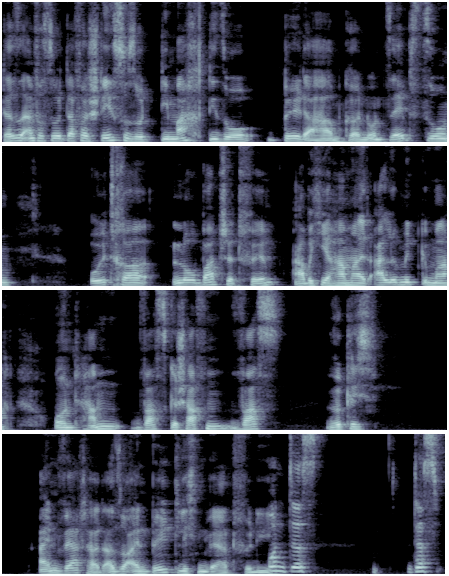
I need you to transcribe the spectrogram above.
das ist einfach so, da verstehst du so die Macht, die so Bilder haben können. Und selbst so ein ultra Low-Budget-Film, aber hier haben halt alle mitgemacht und haben was geschaffen, was wirklich einen Wert hat, also einen bildlichen Wert für die. Und das das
